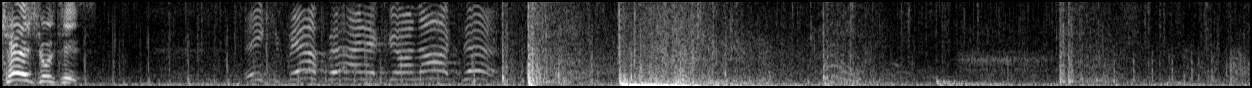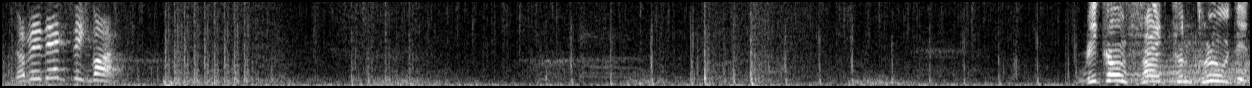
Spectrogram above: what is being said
Casualties. Ich werfe eine Granate! Da bewegt sich was! Recon flight concluded.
